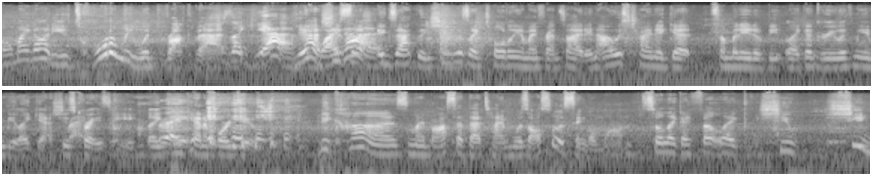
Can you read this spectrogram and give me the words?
"Oh my god, you totally would rock that." She's like, yeah. Yeah, why she's not? like exactly. She was like totally on my friend's side, and I was trying to get somebody to be like agree with me and be like, yeah, she's Right. crazy. Like Right. you can't afford to, because my boss at that time was also a single mom. So like I felt like she she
